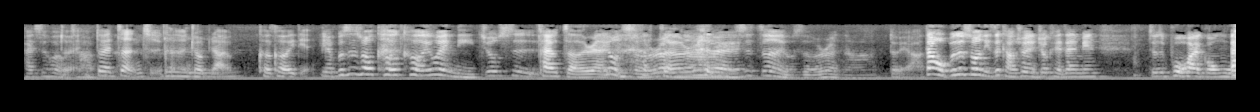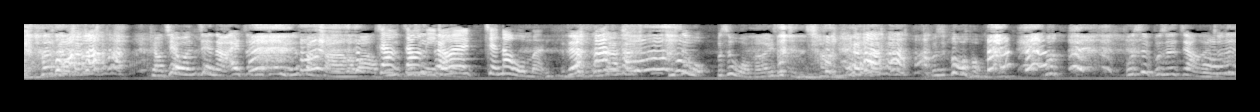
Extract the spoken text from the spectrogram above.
还是会有差别。对，对正职可能就比较苛刻一点。也不是说苛刻，因为你就是他有责任，你有责任啊，你是真的有责任啊，对啊。但我不是说你是 contractor 你就可以在那边就是破坏公务、剽窃文件呐，哎，这个就已经犯法了，好不好？这样这样你就会见到到我们。不是我，不是我们，而是警察，不是我们，不是不是这样的，就是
